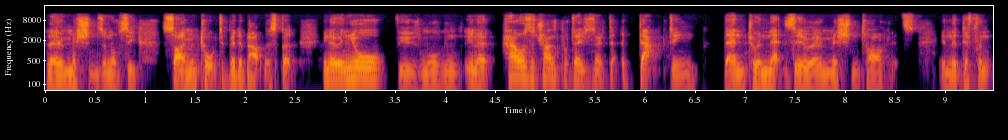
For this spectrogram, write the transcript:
low emissions. And obviously simon talked a bit about this but you know in your views Mogens you know how is the transportation sector adapting then to a net zero emission targets in the different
